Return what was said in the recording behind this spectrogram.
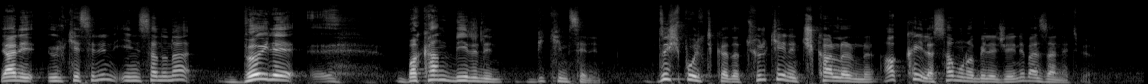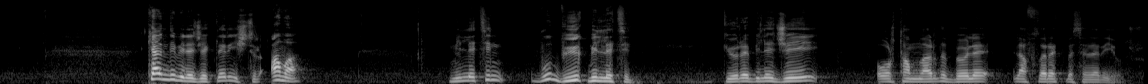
Yani ülkesinin insanına böyle e, bakan birinin, bir kimsenin dış politikada Türkiye'nin çıkarlarını hakkıyla savunabileceğini ben zannetmiyorum. Kendi bilecekleri iştir ama milletin bu büyük milletin görebileceği ortamlarda böyle laflar etmeseler iyi olur.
